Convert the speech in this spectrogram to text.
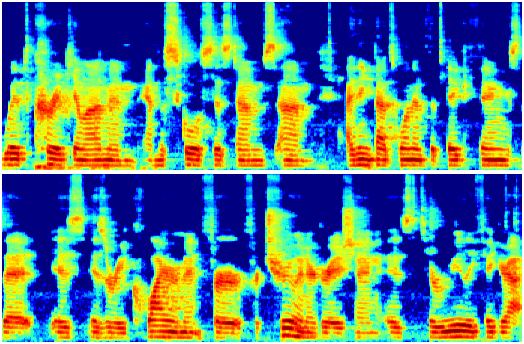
with curriculum and, and the school systems, um, I think that's one of the big things that is is a requirement for for true integration is to really figure out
